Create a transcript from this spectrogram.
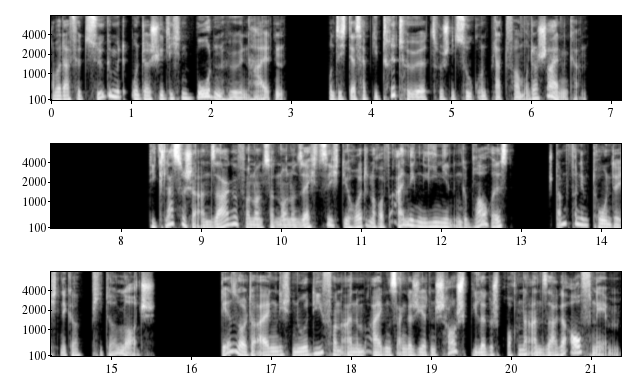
aber dafür Züge mit unterschiedlichen Bodenhöhen halten und sich deshalb die Tritthöhe zwischen Zug und Plattform unterscheiden kann. Die klassische Ansage von 1969, die heute noch auf einigen Linien in Gebrauch ist, stammt von dem Tontechniker Peter Lodge. Der sollte eigentlich nur die von einem eigens engagierten Schauspieler gesprochene Ansage aufnehmen.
